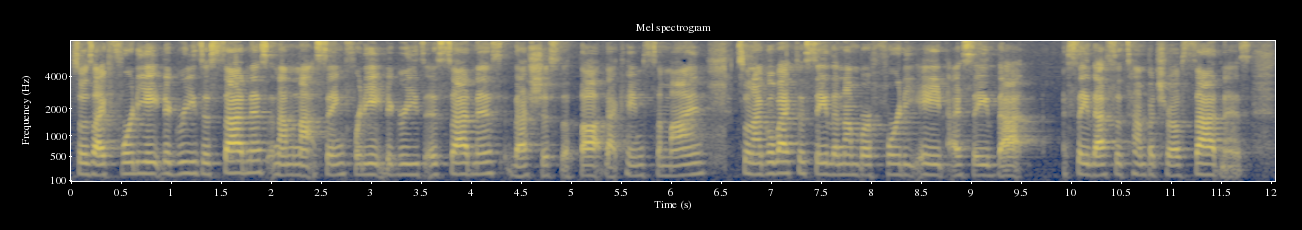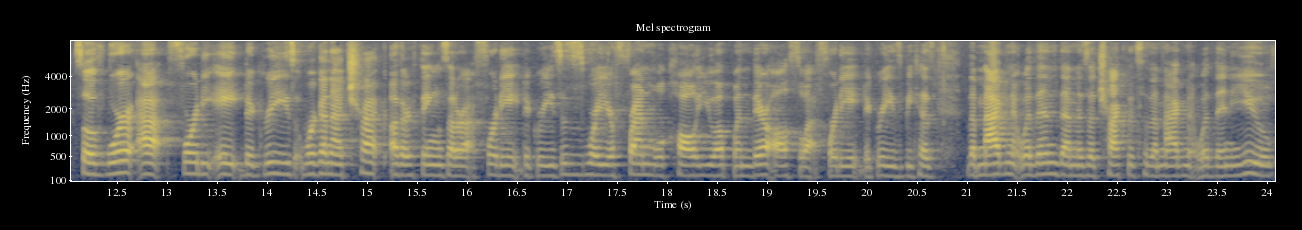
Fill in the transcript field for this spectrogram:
So it's like 48 degrees is sadness and I'm not saying 48 degrees is sadness. That's just the thought that came to mind. So when I go back to say the number 48, I say that say that's the temperature of sadness. So if we're at 48 degrees, we're going to attract other things that are at 48 degrees. This is where your friend will call you up when they're also at 48 degrees because the magnet within them is attracted to the magnet within you.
